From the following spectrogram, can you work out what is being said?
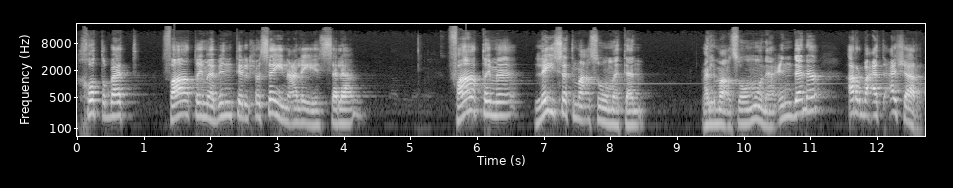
خطبة فاطمة بنت الحسين عليه السلام. فاطمة ليست معصومة. المعصومون عندنا أربعة عشر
